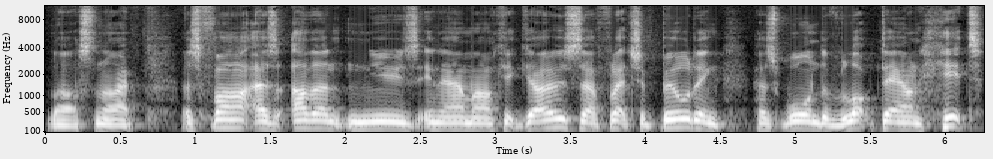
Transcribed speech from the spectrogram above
last night. As far as other news in our market goes, uh, Fletcher Building has warned of lockdown hit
